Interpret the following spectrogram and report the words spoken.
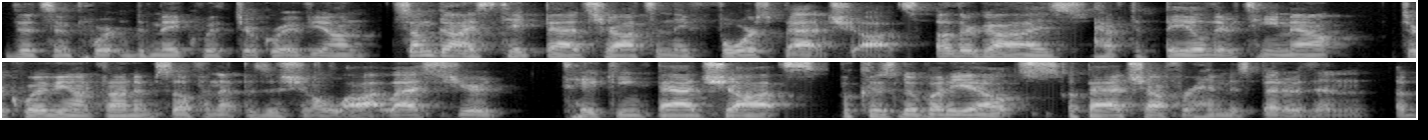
that's important to make with Terquavion. Some guys take bad shots and they force bad shots. Other guys have to bail their team out. Terquavion found himself in that position a lot last year taking bad shots because nobody else, a bad shot for him is better than a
